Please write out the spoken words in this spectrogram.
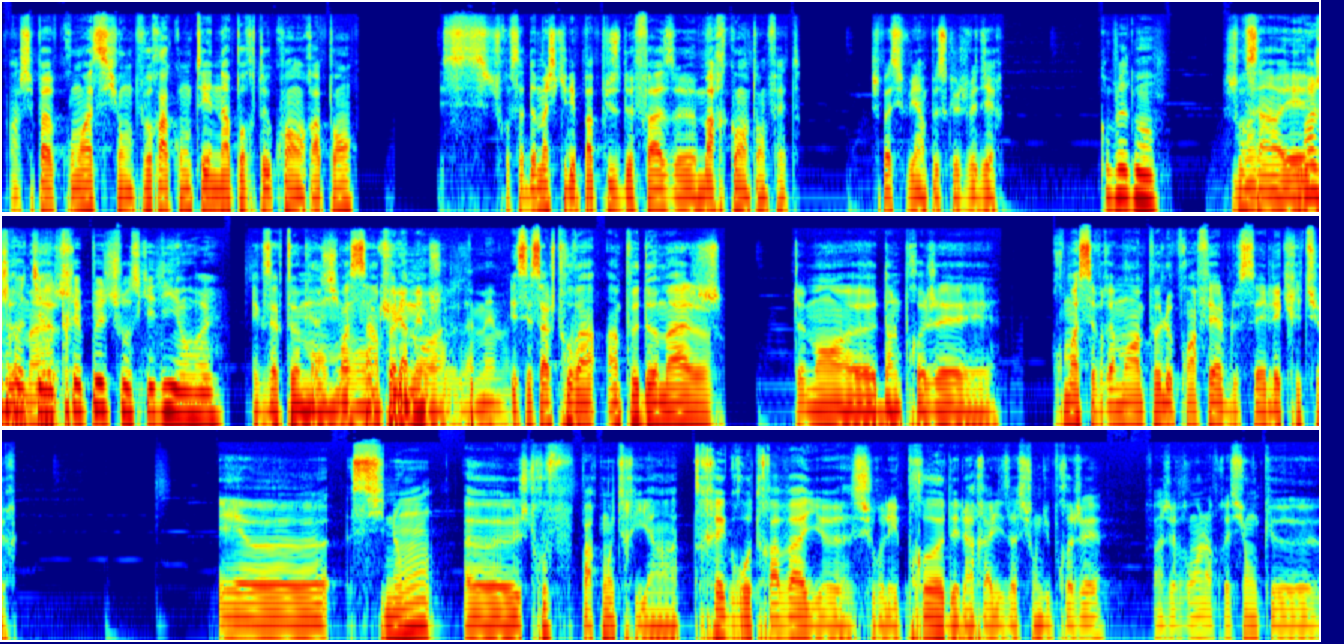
Enfin, je sais pas, pour moi, si on peut raconter n'importe quoi en rappant, je trouve ça dommage qu'il ait pas plus de phases euh, marquantes en fait. Je sais pas si vous voyez un peu ce que je veux dire. Complètement. Je trouve Ouais. ça un- Moi, je dommage. retiens très peu de choses qu'il dit en vrai. Exactement. Moi, c'est un peu la même chose. la même. Et c'est ça que je trouve un, un peu dommage, justement, euh, dans le projet. Et pour moi, c'est vraiment un peu le point faible, c'est l'écriture. Et euh, sinon, euh, je trouve, par contre, il y a un très gros travail euh, sur les prods et la réalisation du projet. Enfin, j'ai vraiment l'impression que,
